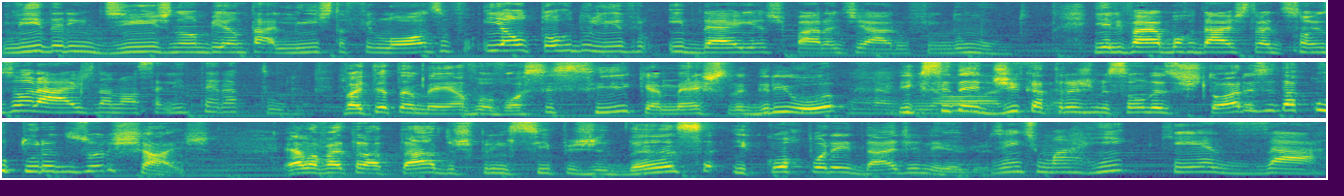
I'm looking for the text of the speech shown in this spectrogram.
líder indígena, ambientalista, filósofo e autor do livro Ideias para Adiar o Fim do Mundo. E ele vai abordar as tradições orais da nossa literatura. Vai ter também a vovó Ceci, que é mestra griot e que se dedica à transmissão das histórias e da cultura dos orixás. Ela vai tratar dos princípios de dança e corporeidade negra. Gente, uma riqueza!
